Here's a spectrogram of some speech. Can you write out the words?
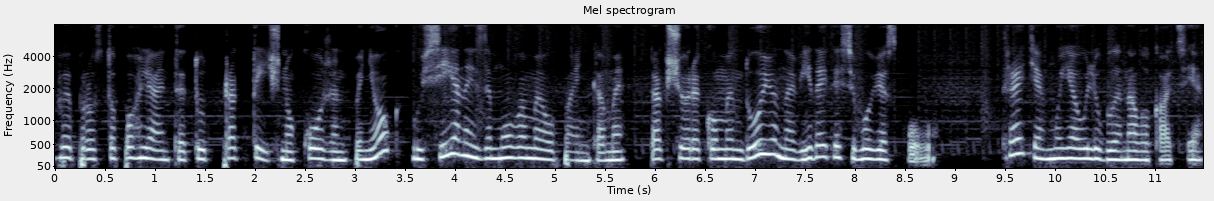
Ви просто погляньте, тут практично кожен пеньок усіяний зимовими опеньками, так що рекомендую навідайтесь обов'язково. Третя моя улюблена локація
